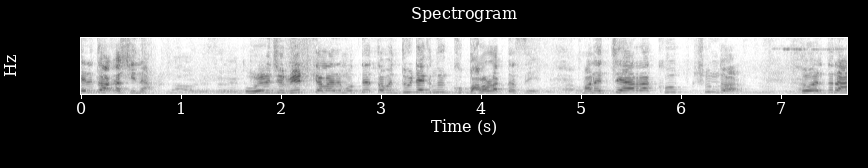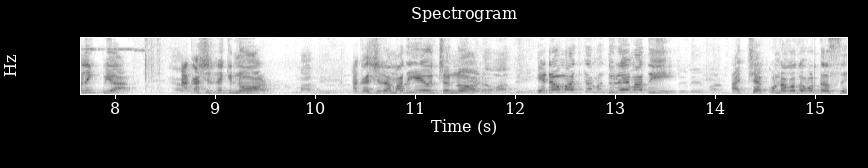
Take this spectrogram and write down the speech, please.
এটা তো আকাশি না। না ওটা হচ্ছে red ওই হচ্ছে রেড কালারের মধ্যে তবে দুইটা কিন্তু খুব ভালো লাগতেছে। হ্যাঁ। মানে চেহারা খুব সুন্দর। তো এটা তো রানিং পিয়ার হ্যাঁ। আকাশিটা কি নর? আকাশিটা মাদি এই হচ্ছে নর। এটাও মাদি। এটাও মাদি তার মানে দুটাই মাদি? আচ্ছা কোনটা কত পড়তেছে?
